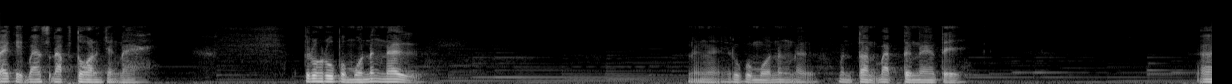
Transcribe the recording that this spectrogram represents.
ដែលគេបានស្ដាប់ផ្ទាល់អញ្ចឹងដែរព្រោះរូបមន្តនឹងនៅហ្នឹងហើយរូបមន្តនឹងនៅមិនតាន់បាត់ទៅណាទេអឺ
